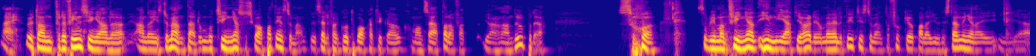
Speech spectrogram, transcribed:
Nej, utan för det finns ju inga andra, andra instrument där. De tvingas att skapa ett instrument istället för att gå tillbaka och trycka command Z då för att göra en undo på det. Så, så blir man tvingad in i att göra det och med väldigt nytt instrument och fucka upp alla ljudinställningarna i, i, uh,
